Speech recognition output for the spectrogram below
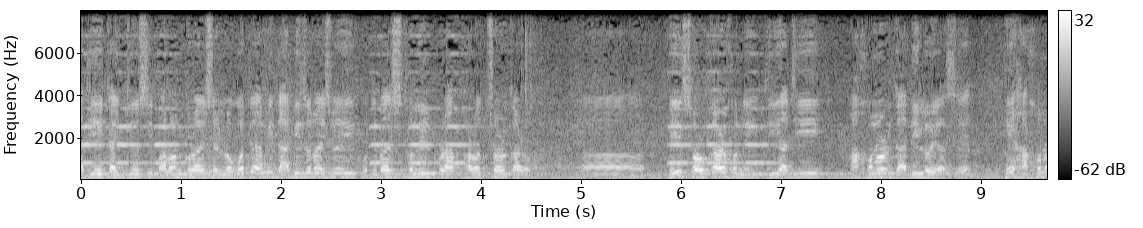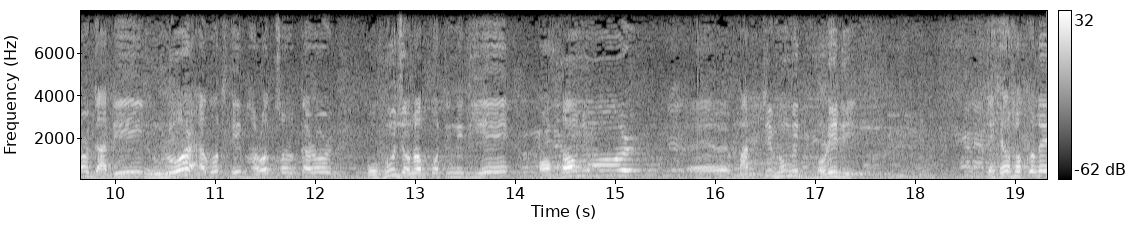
আজি এই কাৰ্যসূচী পালন কৰা হৈছে। লগতে আমি দাবী জনাইছোঁ এই প্ৰতিবাদস্থলীৰ পৰা ভাৰত চৰকাৰক। সেই চৰকাৰখনে যি আজি শাসনৰ গাদী লৈ আছে সেই শাসনৰ গাদী নোলোৱাৰ আগত সেই ভাৰত চৰকাৰৰ বহু জনপ্ৰতিনিধিয়ে অসমৰ মাতৃভূমিত ভৰি দি তেখেতসকলে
